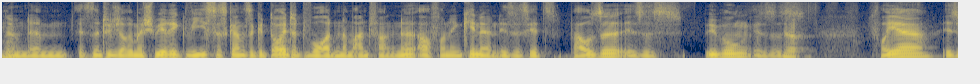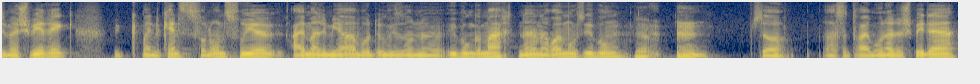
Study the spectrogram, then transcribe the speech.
Ja. Und ähm, es ist natürlich auch immer schwierig, wie ist das Ganze gedeutet worden am Anfang, ne? Auch von den Kindern. Ist es jetzt Pause? Ist es Übung? Ist es Ja. Feuer? Ist immer schwierig. Ich meine, du kennst es von uns früher. Einmal im Jahr wurde irgendwie so eine Übung gemacht, ne? Eine Räumungsübung. Ja. So, da hast du drei Monate später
